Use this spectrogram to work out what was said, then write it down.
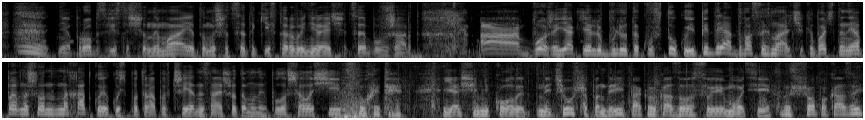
Ні, проб, звісно, що немає, тому що це такі старовинні речі. Це був жарт. А, Боже, як я люблю таку штуку. І підряд два сигнальчики. Бачите, я певно, що на хатку якусь потрапив, чи я не знаю, що там у них було. Шалаші. Слухайте, я ще ніколи не чув, щоб Андрій так виказував свої емоції. Ну що, показуй.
